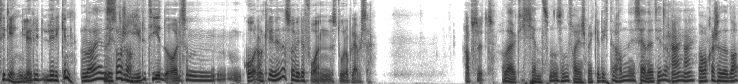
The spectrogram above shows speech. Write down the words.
tilgjengelige lyrikken. Nei, det Hvis står du sånn. gir det tid og liksom går ordentlig inn i det, så vil du få en stor opplevelse. Absolutt. Han er jo ikke kjent som en sånn feinschmecker-dikter, han, i senere tid. Da. Nei, nei. Han var kanskje det da.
